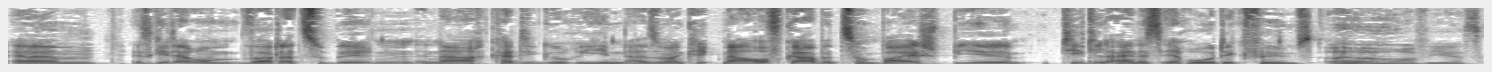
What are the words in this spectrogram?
Ähm, es geht darum, Wörter zu bilden nach Kategorien. Also man kriegt eine Aufgabe, zum Beispiel Titel eines Erotikfilms. Äh, obvious.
